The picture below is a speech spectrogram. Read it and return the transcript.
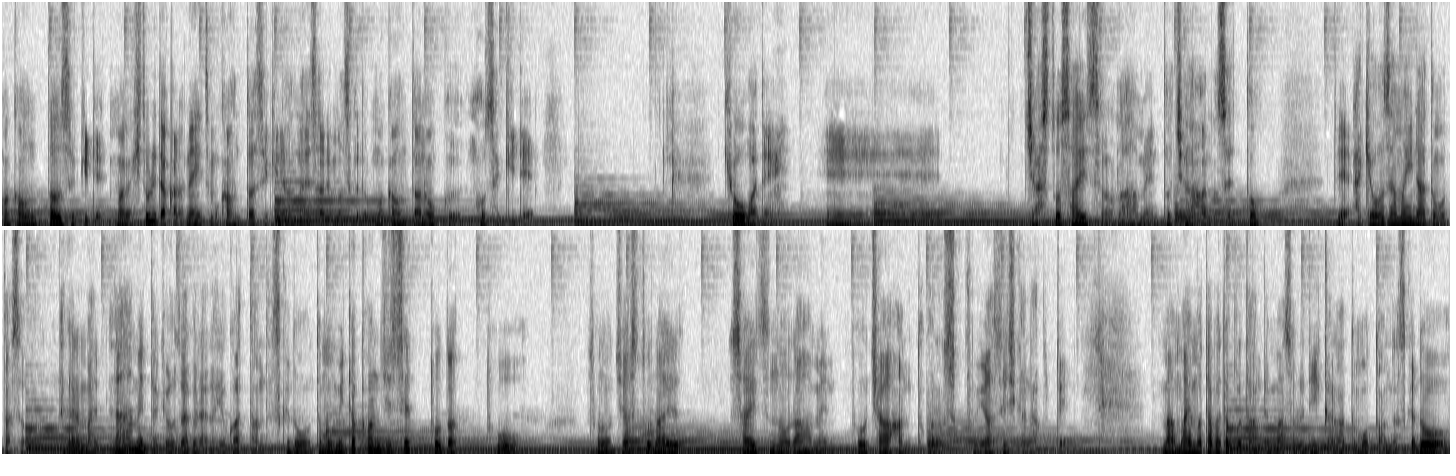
まあ、カウンター席で、まあ、一人だからね、いつもカウンター席に案内されますけど、まあ、カウンターの奥の席で、今日はね、えー、ジャストサイズのラーメンとチャーハンのセット。であ餃子もいいなと思ったんですよ。だからまあラーメンと餃子ぐらいが良かったんですけどでも見た感じセットだとそのジャストサイズのラーメンとチャーハンとかの組み合わせしかなくて。まあ前も食べたことあるんでまあそれでいいかなと思ったんですけど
